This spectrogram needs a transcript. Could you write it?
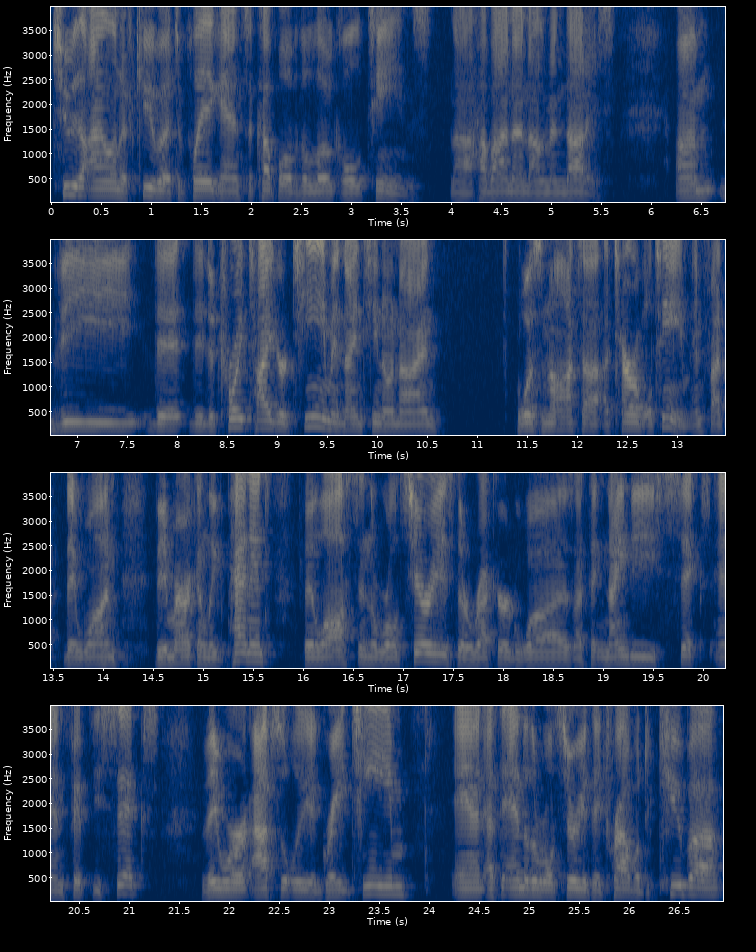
to the island of Cuba to play against a couple of the local teams, uh, Habana and Almendares. Um, the, the, the Detroit Tiger team in 1909 was not a, a, terrible team. In fact, they won the American League pennant. They lost in the World Series. Their record was, I think, 96 and 56. They were absolutely a great team. And at the end of the World Series, they traveled to Cuba.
